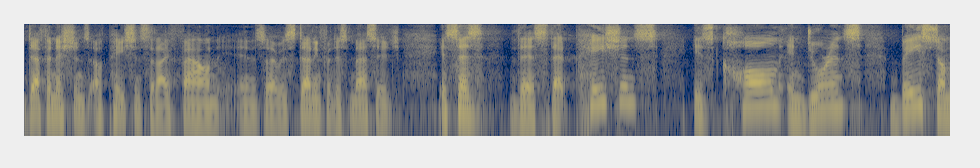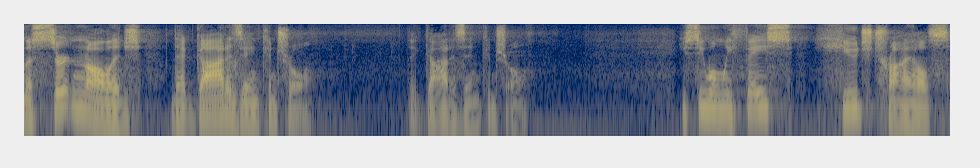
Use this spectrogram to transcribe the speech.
definitions of patience that I found as I was studying for this message. It says this that patience is calm endurance based on the certain knowledge that God is in control. That God is in control. You see, when we face huge trials,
